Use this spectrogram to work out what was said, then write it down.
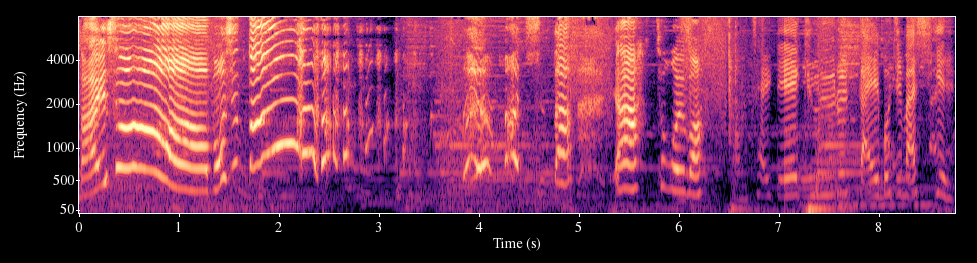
나이스! 멋있다! 멋있다! 야, 저거 해봐. 정찰대의 규율을 깔보지 마시길.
